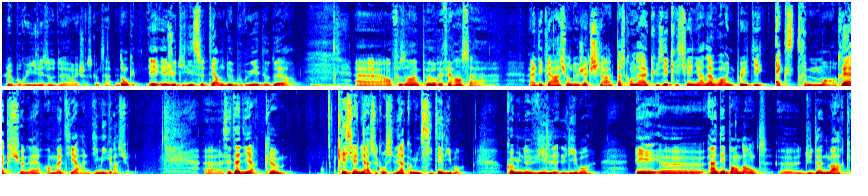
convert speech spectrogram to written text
le bruit, les odeurs, les choses comme ça. Donc, et j'utilise ce terme de bruit et d'odeur en faisant un peu référence à, la déclaration de Jacques Chirac, parce qu'on a accusé Christiania d'avoir une politique extrêmement réactionnaire en matière d'immigration. C'est-à-dire que Christiania se considère comme une cité libre, comme une ville libre et indépendante du Danemark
